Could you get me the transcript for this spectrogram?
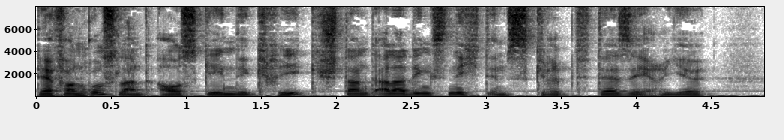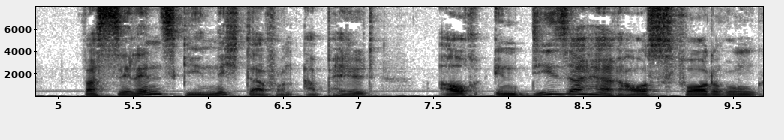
Der von Russland ausgehende Krieg stand allerdings nicht im Skript der Serie, was Zelensky nicht davon abhält, auch in dieser Herausforderung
